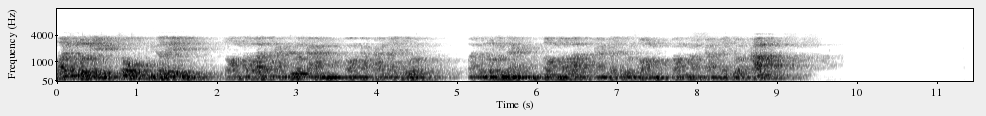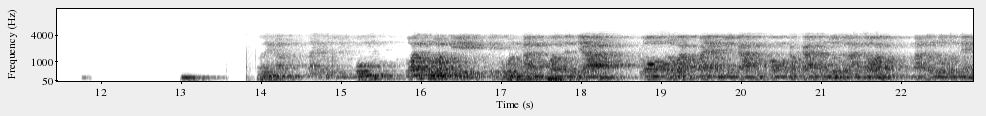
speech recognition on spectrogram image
ร้อยตำรวจเอกโชคถึงทะเลรองสารวัตรงานธุรการกองกำกับการสายตรวจมาดำรงตำแหน่งรองสารวัตรงานสายตรวจสองกองกำกับการสายตรวจครับ สวัสดีครับไล่กันเลยผมร้อยตำรวจเอกเอกพลพันธ์พรจัญญารองสารวัตรฝ่ายอำนวยการกองบังคับการตำรวจจราจร มาดำรงตำแหน่ง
